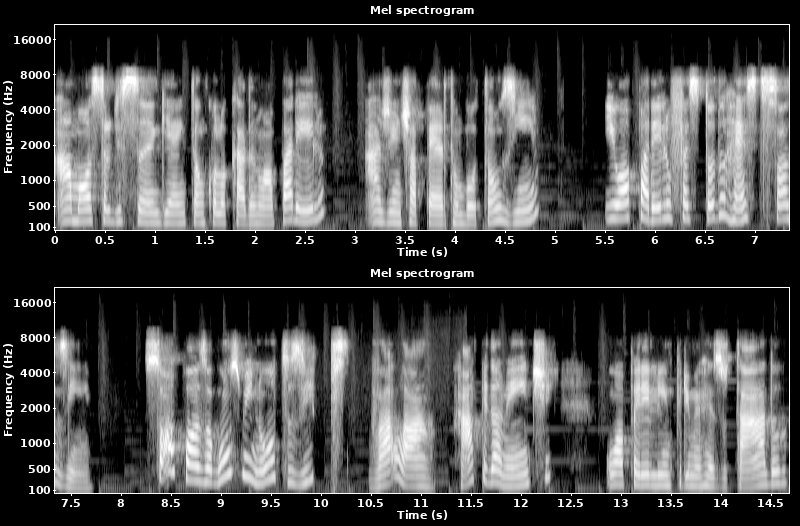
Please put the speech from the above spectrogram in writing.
A amostra de sangue é então colocada no aparelho a gente aperta um botãozinho e o aparelho faz todo o resto sozinho. Só após alguns minutos e pss, vá lá, rapidamente, o aparelho imprime o resultado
